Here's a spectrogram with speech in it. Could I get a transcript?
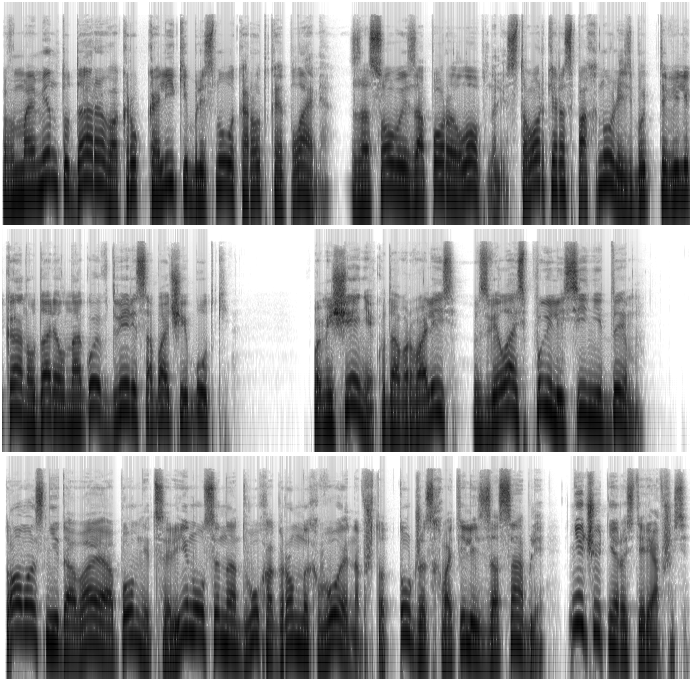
В момент удара вокруг калики блеснуло короткое пламя. Засовы и запоры лопнули, створки распахнулись, будто великан ударил ногой в двери собачьей будки помещение, куда ворвались, взвелась пыль и синий дым. Томас, не давая опомниться, ринулся на двух огромных воинов, что тут же схватились за сабли, ничуть не растерявшись.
